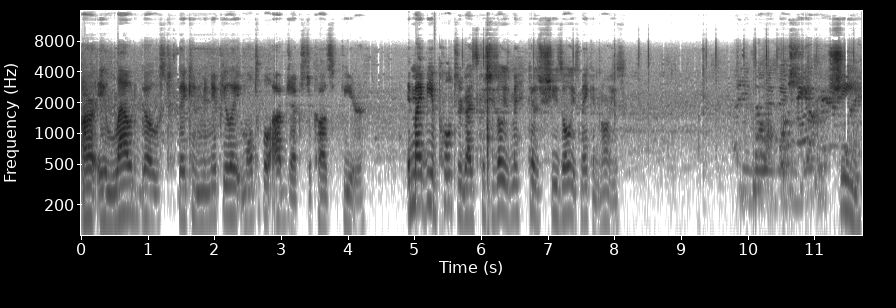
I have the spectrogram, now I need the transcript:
are a loud ghost. They can manipulate multiple objects to cause fear. It might be a poltergeist because she's always because she's always making noise. Making She, noise.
